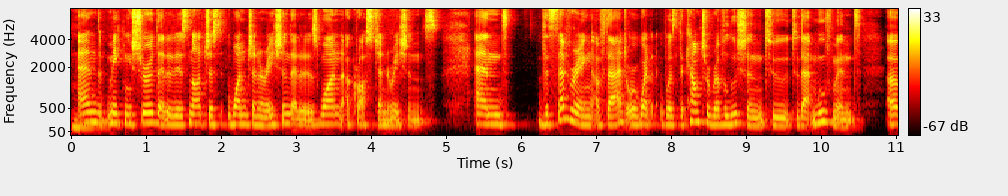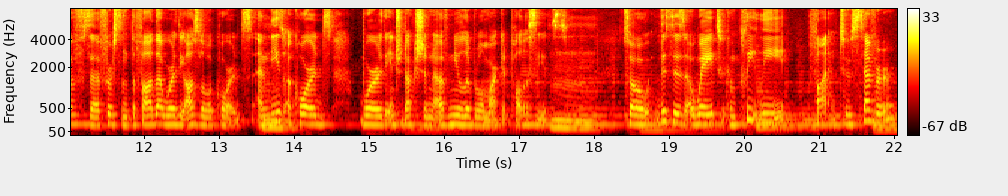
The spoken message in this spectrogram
hmm. and making sure that it is not just one generation, that it is one across generations. And the severing of that, or what was the counter revolution to, to that movement of the First Intifada, were the Oslo Accords. And hmm. these accords were the introduction of neoliberal market policies. Hmm. So this is a way to completely find, to sever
